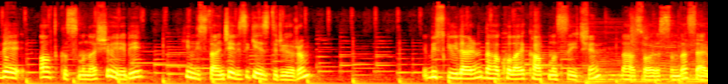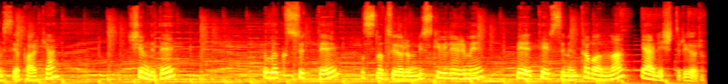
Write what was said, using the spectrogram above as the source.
ve alt kısmına şöyle bir Hindistan cevizi gezdiriyorum. Bisküvilerini daha kolay kalkması için daha sonrasında servis yaparken. Şimdi de ılık sütte ıslatıyorum bisküvilerimi ve tepsimin tabanına yerleştiriyorum.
